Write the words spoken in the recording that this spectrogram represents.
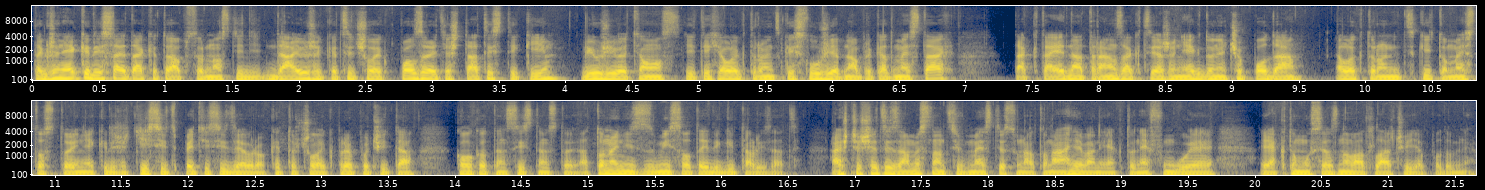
Takže niekedy sa aj takéto absurdnosti dajú, že keď si človek pozriete štatistiky využívateľnosti tých elektronických služieb napríklad v mestách, tak tá jedna transakcia, že niekto niečo podá elektronicky to mesto stojí niekedy, že 1000, 5000 eur, keď to človek prepočíta, koľko ten systém stojí. A to není zmysel tej digitalizácie. A ešte všetci zamestnanci v meste sú na to nahnevaní, jak to nefunguje, jak to musia znova tlačiť a podobne.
